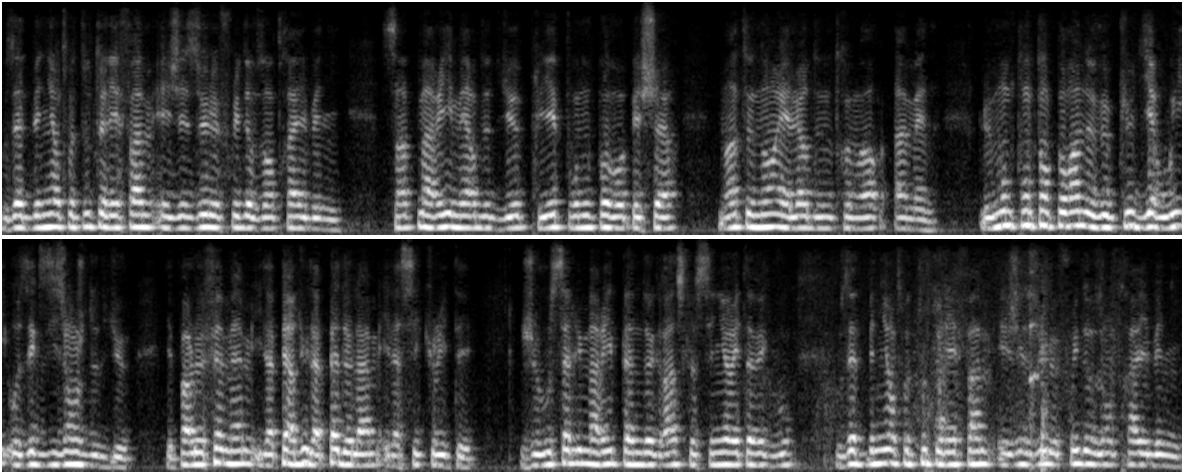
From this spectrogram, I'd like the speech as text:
Vous êtes bénie entre toutes les femmes, et Jésus, le fruit de vos entrailles, est béni. Sainte Marie, Mère de Dieu, priez pour nous pauvres pécheurs, maintenant et à l'heure de notre mort. Amen. Le monde contemporain ne veut plus dire oui aux exigences de Dieu, et par le fait même, il a perdu la paix de l'âme et la sécurité. Je vous salue Marie, pleine de grâce, le Seigneur est avec vous. Vous êtes bénie entre toutes les femmes, et Jésus, le fruit de vos entrailles, est béni.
